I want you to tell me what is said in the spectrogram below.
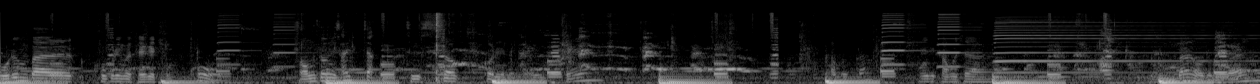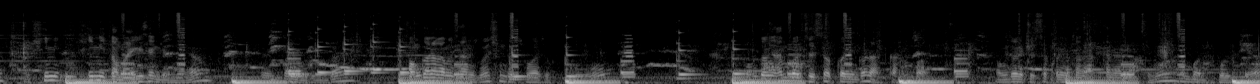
오른발 구부린 거 되게 좋고 엉덩이 살짝 들썩거리는 거 이렇게 가볼까? 에일이 가보자. 왼발 오른발 힘이 힘이 더 많이 생겼네요. 왼발 오른발 번갈아 가면서 하는 게 훨씬 더 좋아졌고 엉덩이 한 번 들썩거린 건 아까 한 번 엉덩이 들썩거리는 더 나타나는지는 한번 볼게요.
